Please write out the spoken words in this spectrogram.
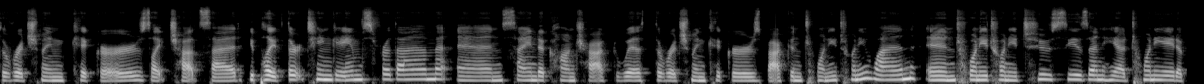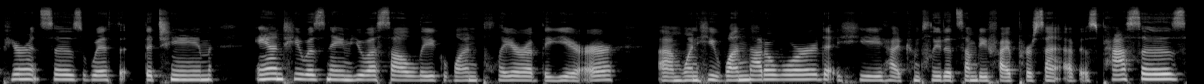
the Richmond Kickers, like Chad said. He played 13 games for them and signed a contract with the Richmond Kickers back in 2021. In 2022 season, he had 28 appearances with the team and he was named USL League One Player of the Year. Um, when he won that award, he had completed 75% of his passes.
